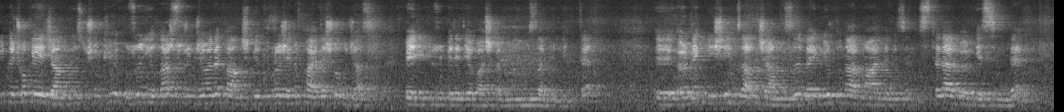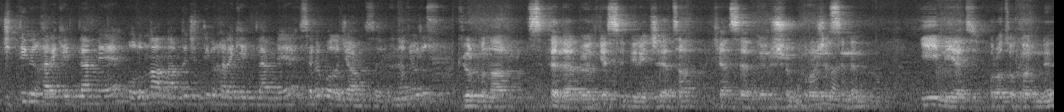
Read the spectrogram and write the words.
Bugün de çok heyecanlıyız çünkü uzun yıllar sürüncemede kalmış bir projenin paydaşı olacağız. Beylikdüzü Belediye Başkanlığımızla birlikte. Ee, örnek bir işe imza atacağımızı ve Gürpınar Mahallemizin siteler bölgesinde ciddi bir hareketlenmeye, olumlu anlamda ciddi bir hareketlenmeye sebep olacağımızı inanıyoruz. Gürpınar Siteler Bölgesi birinci etap kentsel dönüşüm projesinin iyi niyet protokolünü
